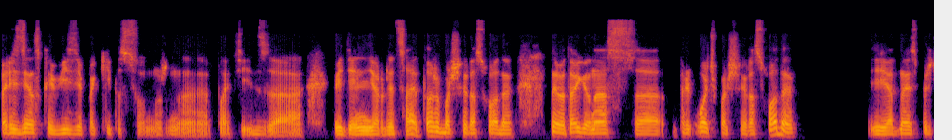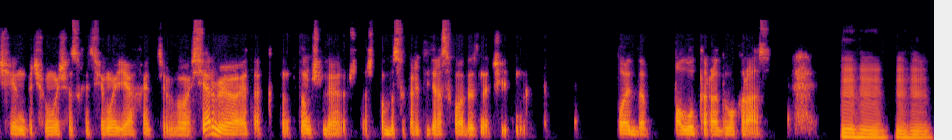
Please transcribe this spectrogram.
по резидентской визе по КИТОСу нужно платить за ведение юрлица, это тоже большие расходы. Ну и в итоге у нас э, очень большие расходы, и одна из причин, почему мы сейчас хотим уехать в Сербию, это в том числе, чтобы сократить расходы значительно, вплоть до полутора-двух раз. Угу, угу.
